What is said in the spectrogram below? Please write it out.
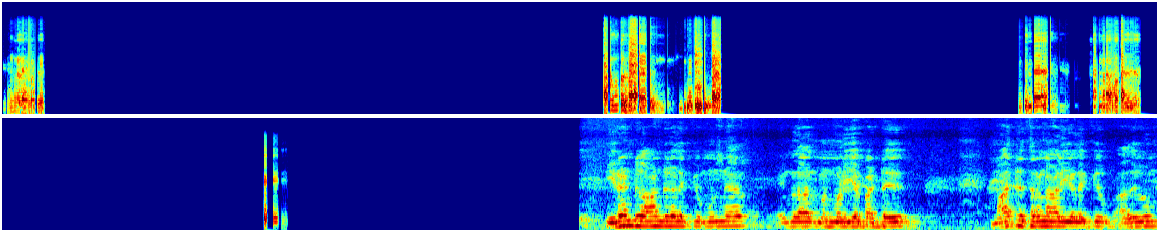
இரண்டு ஆண்டுகளுக்கு முன்னர் எங்களால் முன்மொழியப்பட்டு மாற்றுத்திறனாளிகளுக்கு அதுவும்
